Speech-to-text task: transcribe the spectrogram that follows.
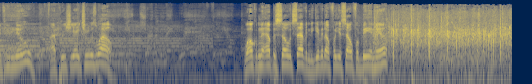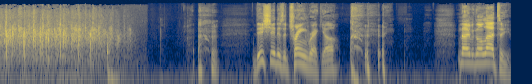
If you knew, I appreciate you as well. Welcome to episode 70. Give it up for yourself for being here. This shit is a train wreck, y'all. Not even gonna lie to you.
